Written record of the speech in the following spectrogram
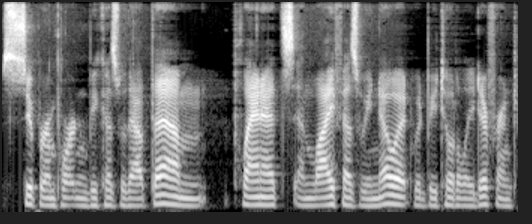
super important because without them, planets and life as we know it would be totally different.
